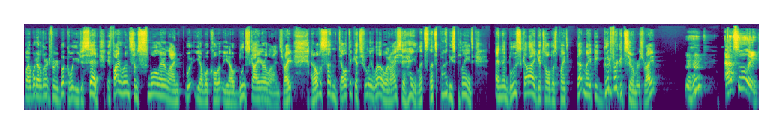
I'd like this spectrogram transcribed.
by what I learned from your book and what you just said, if I run some small airline, you know, we'll call it you know Blue Sky Airlines, right? And all of a sudden Delta gets really low, and I say, hey, let's let's buy these planes, and then Blue Sky gets all those planes. That might be good for consumers, right? Mm-hmm. Absolutely.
